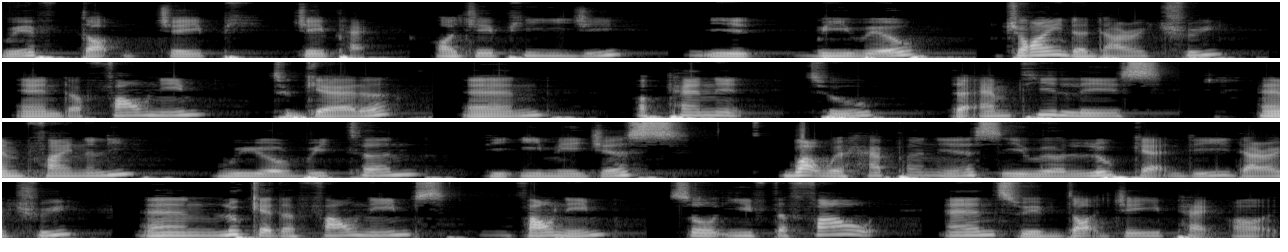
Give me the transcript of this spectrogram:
with .jpeg or .jpeg, it, we will join the directory and the file name together and append it to the empty list. And finally, will return the images. What will happen is it will look at the directory and look at the file names, file name. So if the file ends with .jpeg or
